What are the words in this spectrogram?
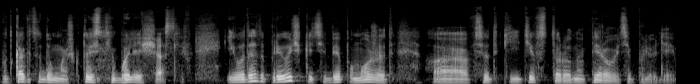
Вот как ты думаешь, кто из них более счастлив? И вот эта привычка тебе поможет а, э, все-таки идти в сторону первого типа людей.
